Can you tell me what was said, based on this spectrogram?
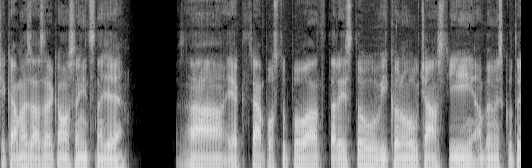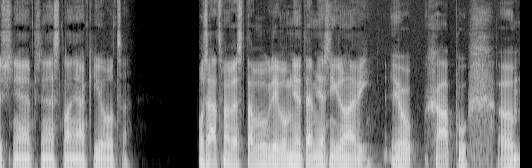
Čekáme zázrak a se nic neděje. A jak třeba postupovat tady s tou výkonovou částí, aby mi skutečně přinesla nějaký ovoce. Pořád jsme ve stavu, kdy o mě téměř nikdo neví. Jo, chápu. Um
